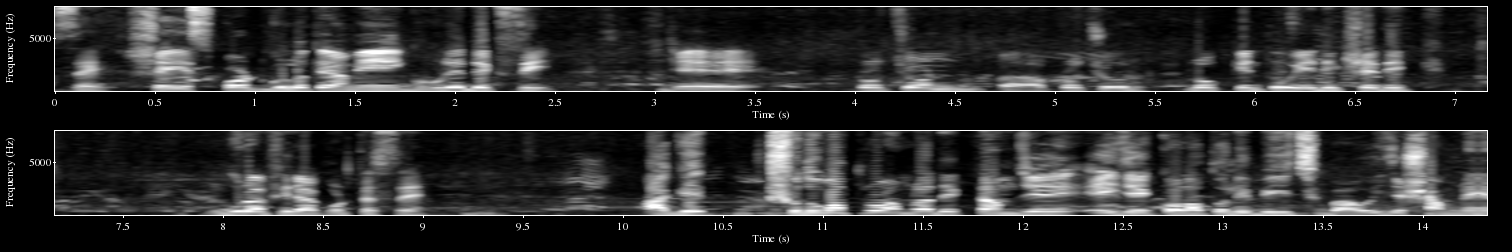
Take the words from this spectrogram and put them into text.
আছে, সেই স্পটগুলোতে আমি ঘুরে দেখছি যে প্রচণ্ড প্রচুর লোক কিন্তু এদিক সেদিক ঘোরাফেরা করতেছে। আগে শুধুমাত্র আমরা দেখতাম যে এই যে কলাতলি বিচ বা ওই যে সামনে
